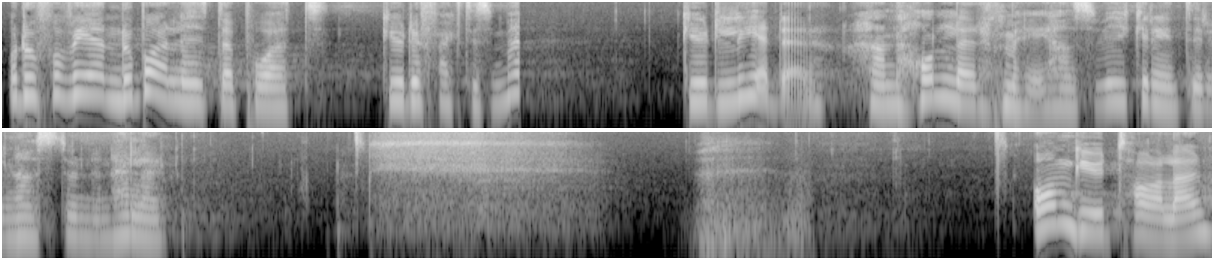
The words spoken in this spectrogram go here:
Och då får vi ändå bara lita på att Gud är faktiskt med. Gud leder, han håller mig, han sviker inte i den här stunden heller. Om Gud talar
